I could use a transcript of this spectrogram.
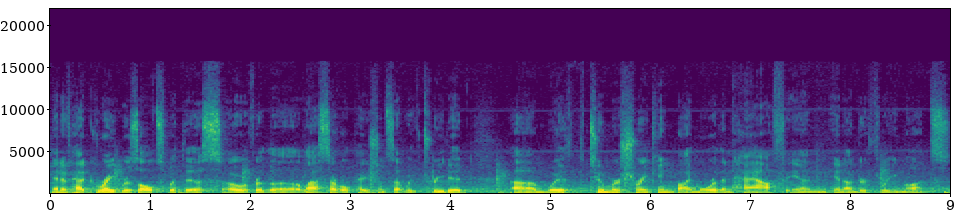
And have had great results with this over the last several patients that we've treated um, with tumors shrinking by more than half in, in under three months.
